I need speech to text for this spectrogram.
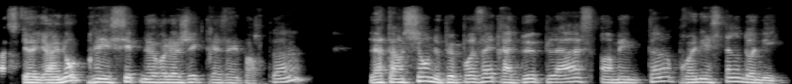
Parce qu'il y a un autre principe neurologique très important. L'attention ne peut pas être à deux places en même temps pour un instant donné.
